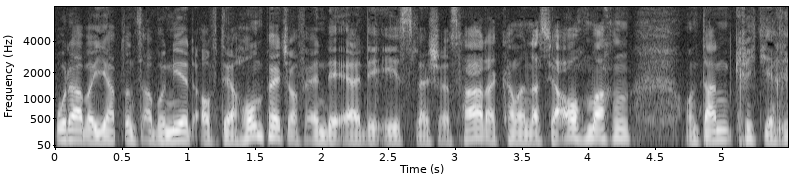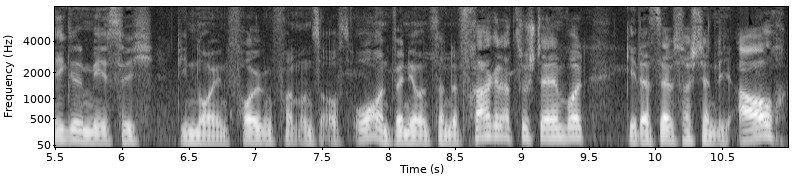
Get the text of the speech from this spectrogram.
oder aber ihr habt uns abonniert auf der Homepage auf ndr.de slash sh, da kann man das ja auch machen. Und dann kriegt ihr regelmäßig die neuen Folgen von uns aufs Ohr. Und wenn ihr uns dann eine Frage dazu stellen wollt, geht das selbstverständlich auch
